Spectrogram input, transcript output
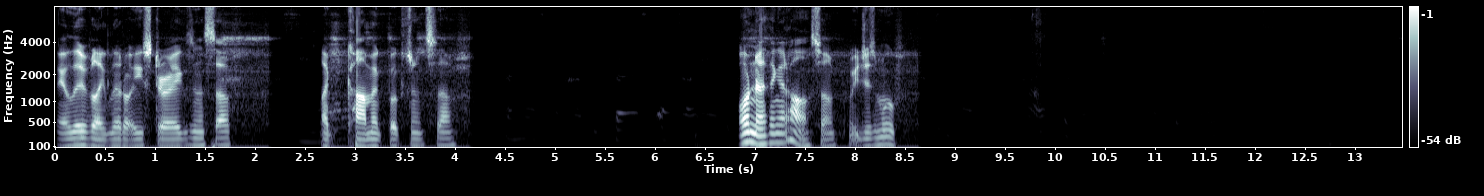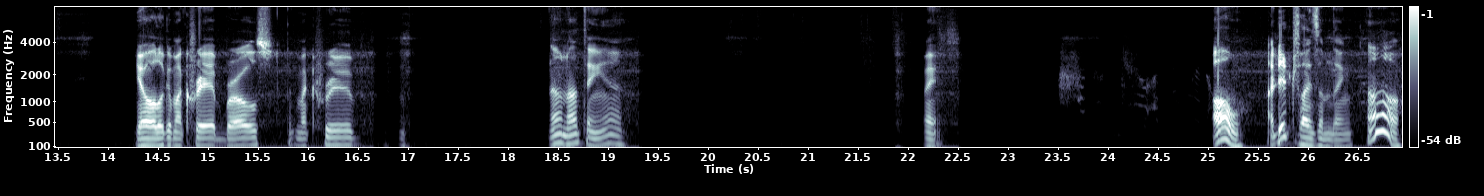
they leave like little Easter eggs and stuff, like comic books and stuff, or nothing at all. So we just move. Yo, look at my crib, bros. Look at my crib. No, nothing. Yeah. Wait. Oh, I did find something. Oh.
